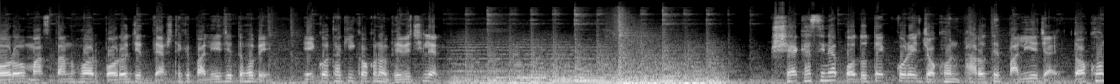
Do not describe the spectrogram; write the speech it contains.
বড় মাস্তান হওয়ার পরও যে দেশ থেকে পালিয়ে যেতে হবে এই কথা কি কখনো ভেবেছিলেন? শেখ হাসিনা পদত্যাগ করে যখন ভারতে পালিয়ে যায় তখন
